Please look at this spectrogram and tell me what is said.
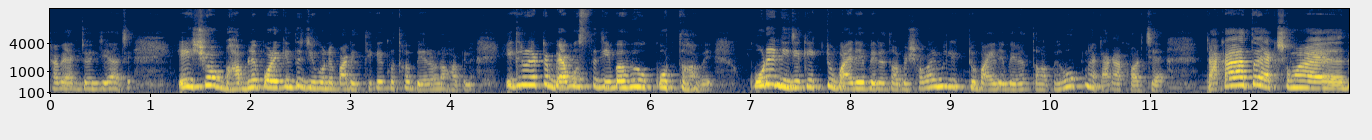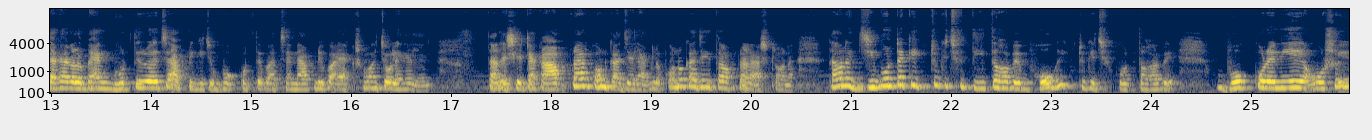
খাবে, একজন যে আছে এই সব ভাবলে পরে কিন্তু জীবনে বাড়ির থেকে কোথাও বেরোনো হবে না। এগুলোর একটা ব্যবস্থা যেভাবে হোক করতে হবে। করে নিজেকে একটু বাইরে বেরোতে হবে, সবাই মিলে একটু বাইরে বেরোতে হবে, হোক না টাকা খরচা। টাকা তো এক সময়, দেখা গেল ব্যাংক ভর্তি রয়েছে, আপনি কিছু ভোগ করতে পারছেন না, আপনি এক সময় চলে গেলেন। তাহলে সে টাকা আপনার কোন কাজে লাগল? কোনো কাজেই তো আপনার আসলো না। তাহলে জীবনটাকে একটু কিছু দিতে হবে, ভোগ একটু কিছু করতে হবে। ভোগ করে নিয়ে অবশ্যই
